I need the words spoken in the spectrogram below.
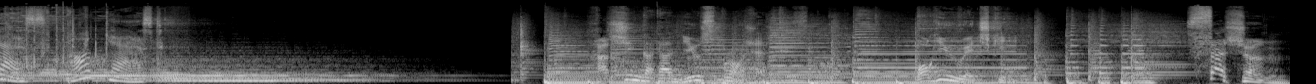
TBS Podcast 発信型ニュースプロジェクト荻上チキセッション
